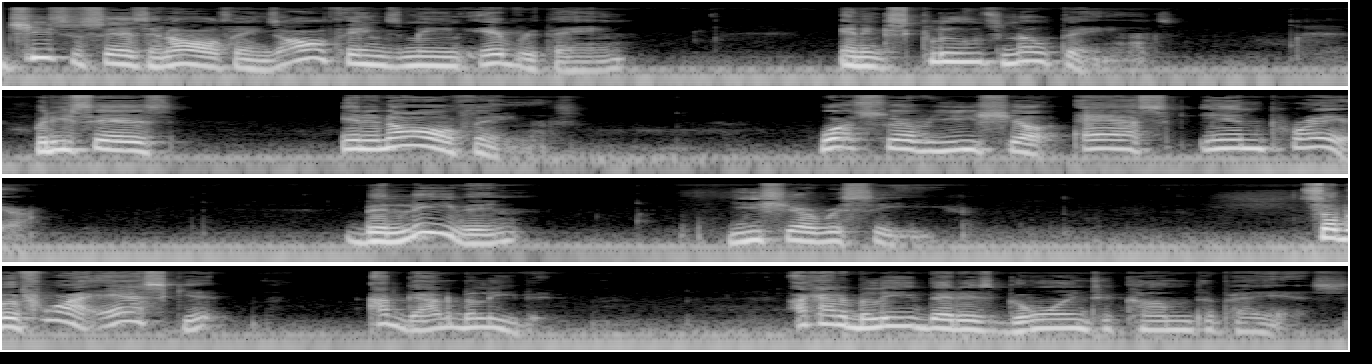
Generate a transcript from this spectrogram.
Jesus says in all things, all things mean everything and excludes no things. But he says, and in all things, whatsoever ye shall ask in prayer, believing ye shall receive. So before I ask it, I've got to believe it. I got to believe that it's going to come to pass.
